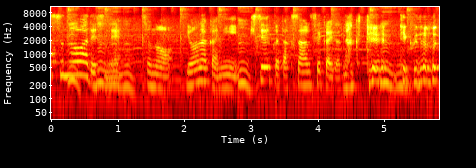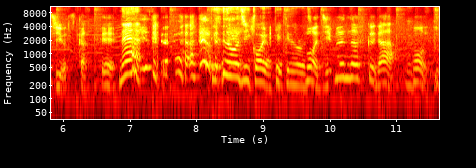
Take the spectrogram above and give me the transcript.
すのはですね、うんうんうんその世の中にうん規制がたくさんある世界じゃなくて、うんうんテクノロジーを使って、ねテクノロジー行こうよ テクノロジー。もう自分の服が、うんもう一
